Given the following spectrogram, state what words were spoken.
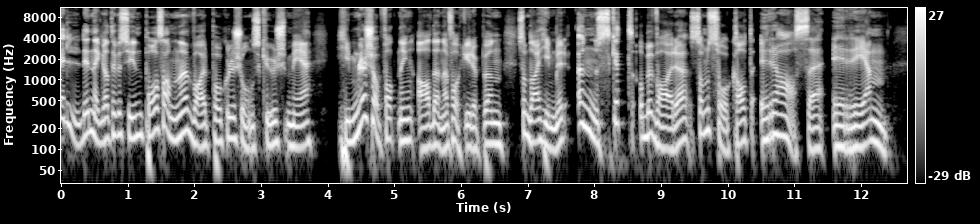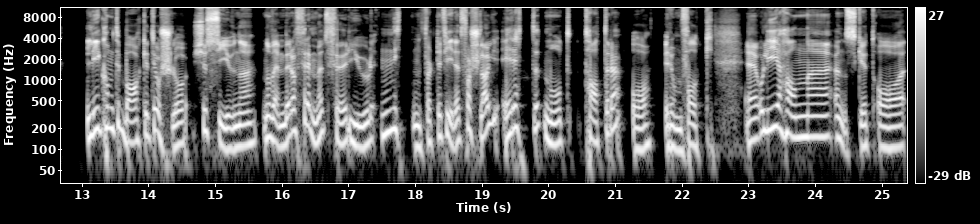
veldig negative syn på samene var på kollisjonskurs med Himmlers oppfatning av denne folkegruppen, som da Himmler ønsket å bevare som såkalt raseren. Lie kom tilbake til Oslo 27. november og fremmet før jul 1944 et forslag rettet mot tatere og romfolk. Eh, Og Lie han eh, ønsket å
